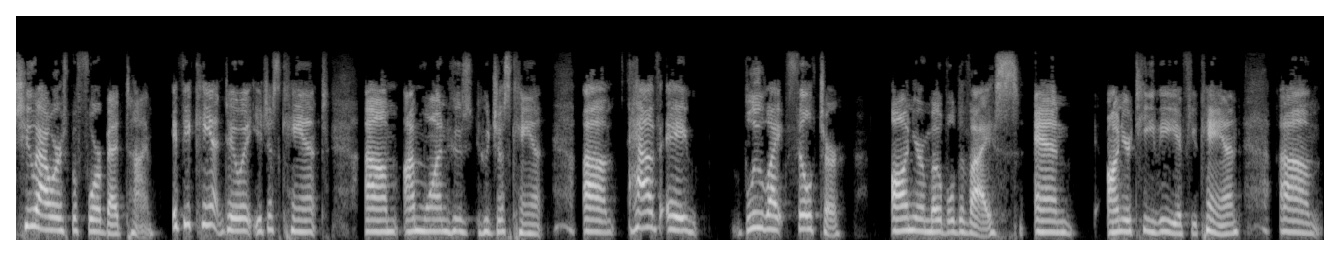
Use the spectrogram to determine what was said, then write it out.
two hours before bedtime. If you can't do it you just can't. Um, i'm one who's who just can't. Um, have a blue light filter on your mobile device and on your tv if you can. Um,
